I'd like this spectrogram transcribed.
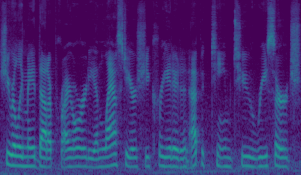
She really made that a priority, and last year she created an EPIC team to research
